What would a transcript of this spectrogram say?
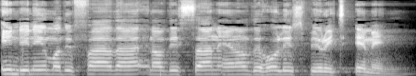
In the name of the Father, and of the Son, and of the Holy Spirit. Amen.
